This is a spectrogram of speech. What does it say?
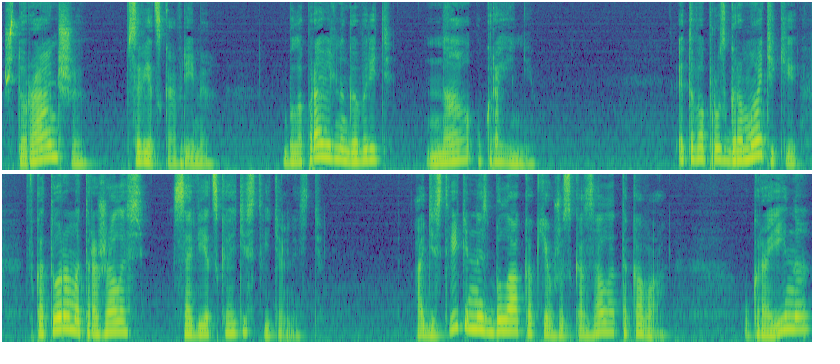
что раньше, в советское время, было правильно говорить «на Украине». Это вопрос грамматики, в котором отражалась советская действительность. А действительность была, как я уже сказала, такова. Украина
